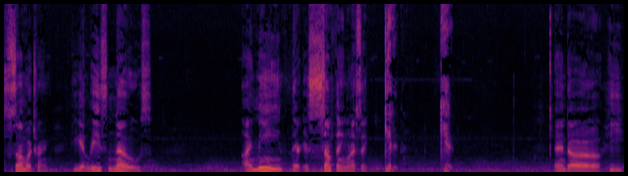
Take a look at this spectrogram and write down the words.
Somewhat trained. He at least knows. I mean, there is something when I say, "Get it, get it." and uh, he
